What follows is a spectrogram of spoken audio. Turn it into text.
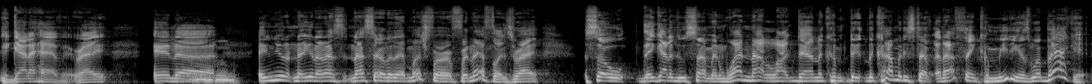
you got to have it, right? And uh, Mhm. and you know, you know that's not necessarily that much for for Netflix, right? So they got to do something. And why not lock down the, com- the the comedy stuff? And I think comedians will back it.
